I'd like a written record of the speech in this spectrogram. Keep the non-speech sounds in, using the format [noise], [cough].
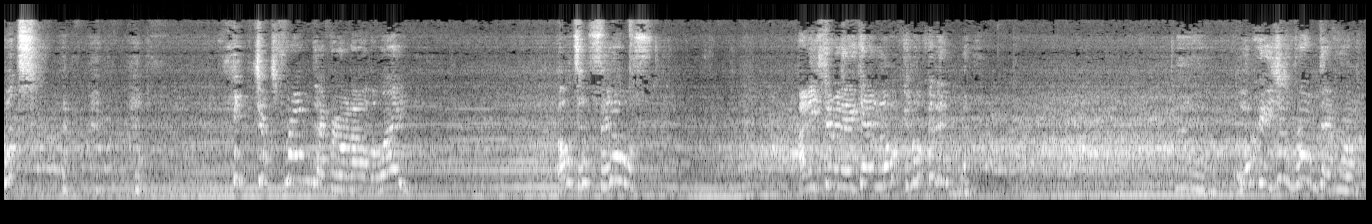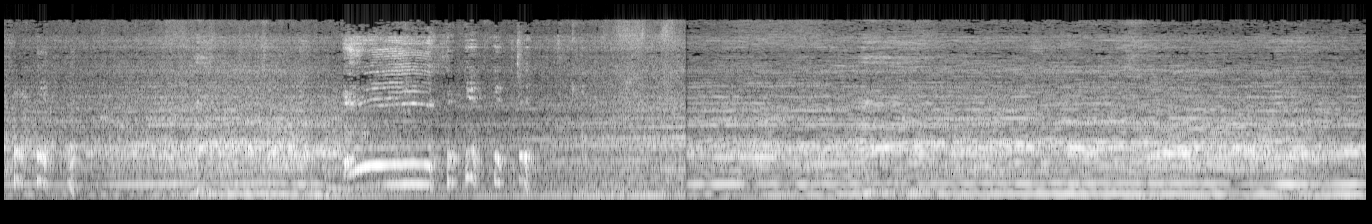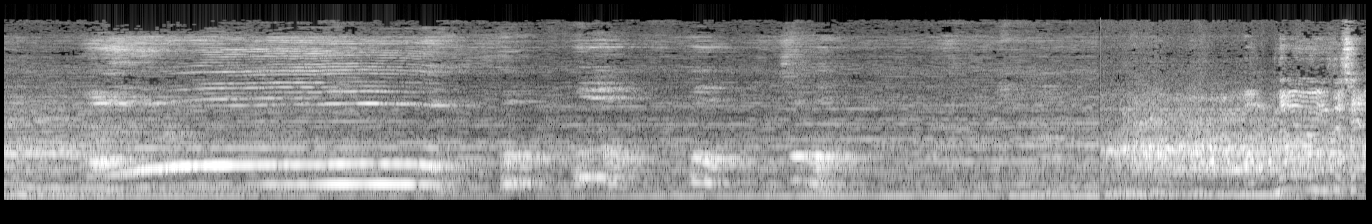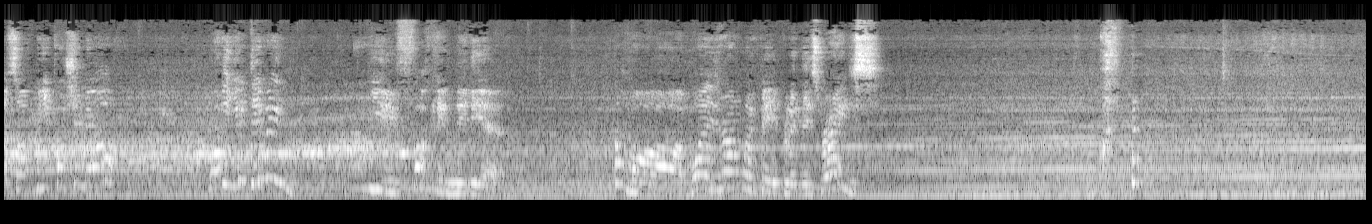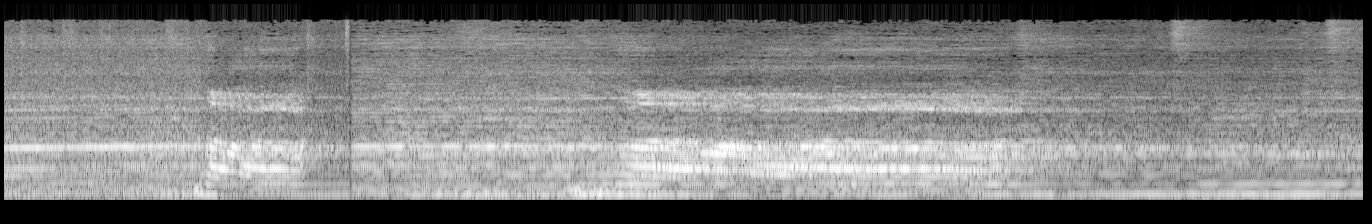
What? he just rammed everyone out of the way. Onto filth. And he's doing it again. Look, look at him. Look, he just rammed everyone. [laughs] up. You're pushing me off. What are you doing? You fucking idiot. Come on, what is wrong with people in this race? [laughs] oh,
